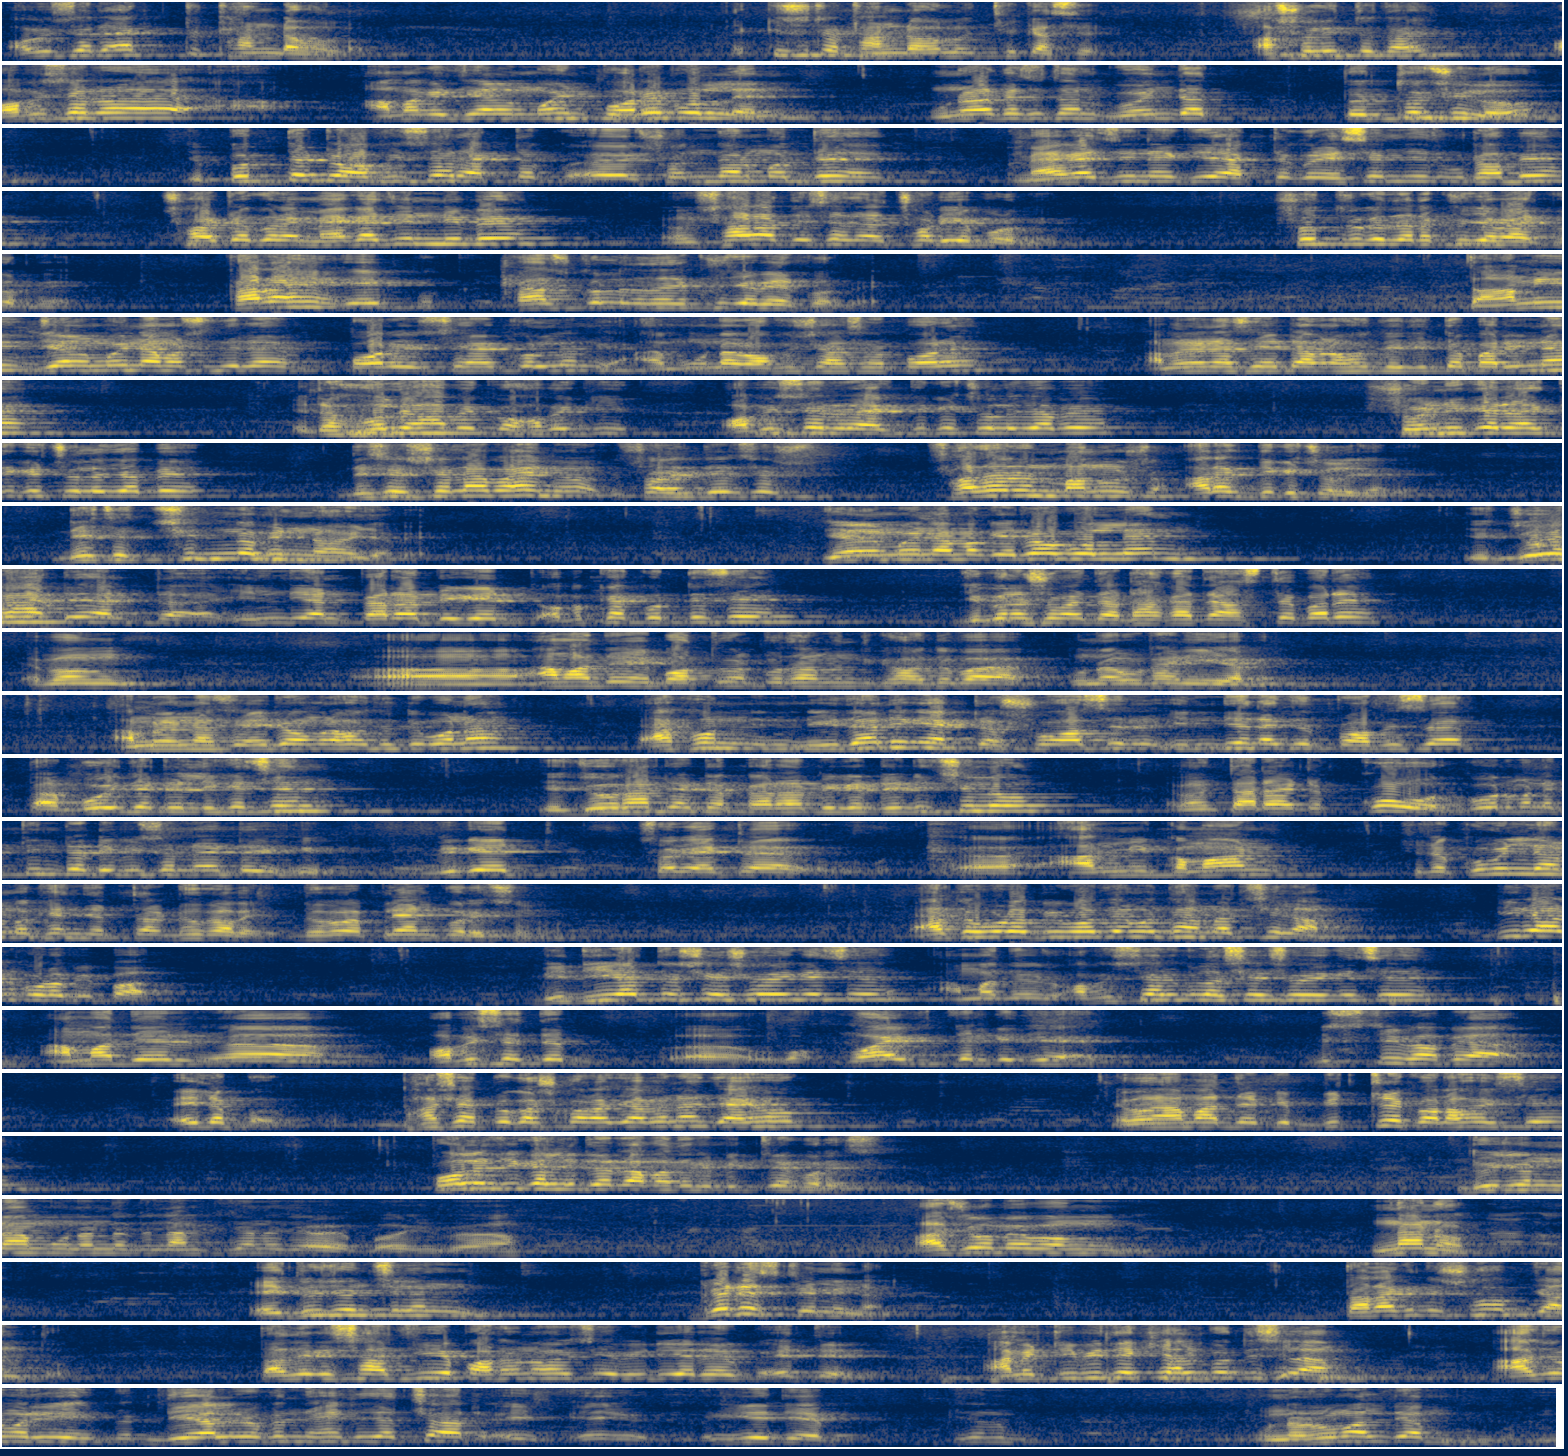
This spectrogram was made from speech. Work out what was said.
অফিসার একটু ঠান্ডা হলো। কিছুটা ঠান্ডা হলো, ঠিক আছে। আসলেই তো তাই। অফিসাররা আমাকে জেনারেল মইন পরে বললেন ওনার কাছে তখন গোয়েন্দা তথ্য ছিল যে প্রত্যেকটা অফিসার একটা সন্ধ্যার মধ্যে ম্যাগাজিনে গিয়ে একটা করে এসএমজি উঠাবে, ছয়টা করে ম্যাগাজিন নেবে এবং সারা দেশে তারা ছড়িয়ে পড়বে। শত্রুকে তারা খুঁজে বের করবে। কারা এই কাজ করলে তাদের খুঁজে বের করবে। তো আমি জেনারেল মইন আমার সাথে পরে শেয়ার করলেন। ওনার অফিসে আসার পরে আমি না এটা আমরা হতে দিতে পারি না। এটা হলে হবে হবে কি? অফিসারের একদিকে চলে যাবে, সৈনিকের একদিকে চলে যাবে, দেশের সেনাবাহিনী সরি দেশের সাধারণ মানুষ আরেক দিকে চলে যাবে। দেশের ছিন্ন ভিন্ন হয়ে যাবে। জেনারেল আমাকে এটাও বললেন যে জোরহাটে একটা ইন্ডিয়ান প্যারা ব্রিগেড অপেক্ষা করতেছে, যে কোনো সময় তারা ঢাকাতে আসতে পারে এবং আমাদের বর্তমান প্রধানমন্ত্রীকে হয়তো বা ওনারা উঠায় নিয়ে যাবেন। আমরা না এটাও আমরা হয়তো দেবো না। এখন ইদানিং একটা সোয়াসের ইন্ডিয়ান একজন প্রফেসর তার বইতে এটা লিখেছেন যে জোরহাটে একটা প্যারা ব্রিগেড রেডি ছিল এবং তারা একটা কোর কোর মানে তিনটা ডিভিশনের একটা ব্রিগেড সরি একটা আর্মি কমান্ড সেটা কুমিল্লার মুখে তারা ঢোকাবে ঢোকাবে প্ল্যান করেছিল। এত বড় বিপদের মধ্যে আমরা ছিলাম। বিরাট বড় বিপদ। বিডিআর তো শেষ হয়ে গেছে, আমাদের অফিসারগুলো শেষ হয়ে গেছে, আমাদের অফিসারদের ওয়াইফদেরকে যে বিশ্রীভাবে এটা ভাষায় প্রকাশ করা যাবে না, যাই হোক, এবং আমাদেরকে বিট্রে করা হয়েছে। পলিটিক্যাল লিডার আমাদেরকে বিট্রে করেছে। দুইজন নাম ওনাদের নাম কি জানো আজম এবং নানক। এই দুজন ছিলেন গ্রেটেস্ট ক্রিমিনাল তারা কিন্তু সব জানতো। তাদেরকে সাজিয়ে পাঠানো হয়েছে বিডিআর এতে। আমি টিভিতে খেয়াল করতেছিলাম, আজও আমার দেয়ালের ওখানে হেঁটে যাচ্ছে আর ইয়ে দিয়ে কি যেন ওনার রুমাল দিয়ে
